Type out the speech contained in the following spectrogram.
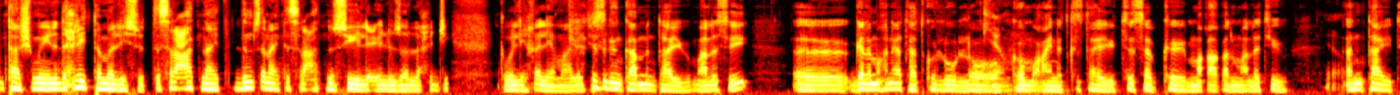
እንታሽሙ ኢዩ ንድሕሪት ተመሊሱ እቲ ስርዓት ናይ ድምፂ ናይቲ ስርዓት ንሱ ኢዩ ልዒሉ ዘሎ ሕጂ ክብል ይኽእል እየ ማለት እዩ እዚ ግን ካብ ምንታይ እዩ ማለት ገለ ምክንያታት ክህልው ኣሎ ከምኡ ዓይነት ክስታይ እዩ እቲ ሰብ ክመቓቐል ማለት እዩ እንታይ እቲ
